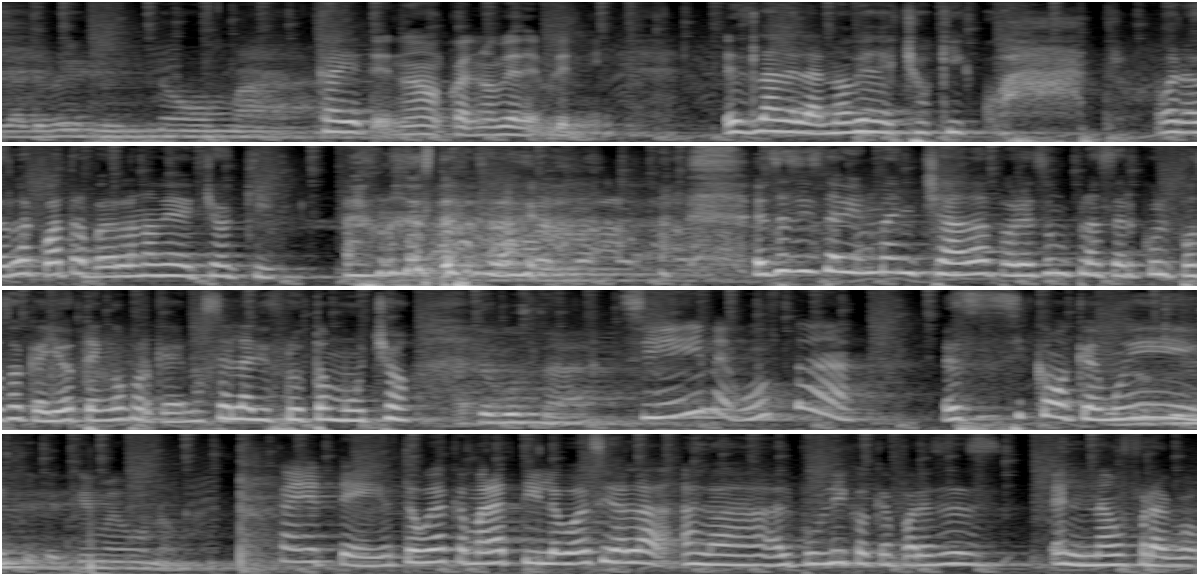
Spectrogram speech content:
La de Britney, no ma. Cállate, no, con la novia de Britney. Es la de la novia de Chucky 4. Bueno, es la 4, pero es la novia de Chucky. ¿Alguno de ustedes la vieron? Esa sí está bien manchada, pero es un placer culposo que yo tengo porque, no sé, la disfruto mucho. ¿Te gusta? Sí, me gusta. Es así como que No quieres muy... que te queme uno. Cállate, yo te voy a quemar a ti. Le voy a decir a la- a la- al público que pareces el náufrago.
